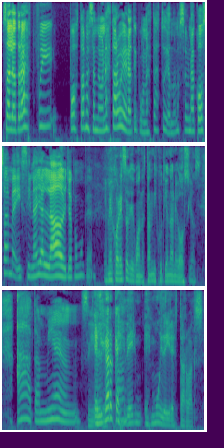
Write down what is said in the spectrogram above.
O sea, la otra vez fui posta, me senté en una Starbucks y era tipo, uno está estudiando, no sé, una cosa de medicina ahí al lado y yo como que... Es mejor eso que cuando están discutiendo negocios. Ah, también. Sí, el sí. Garca Ah. es, de ir- es muy de ir a Starbucks.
